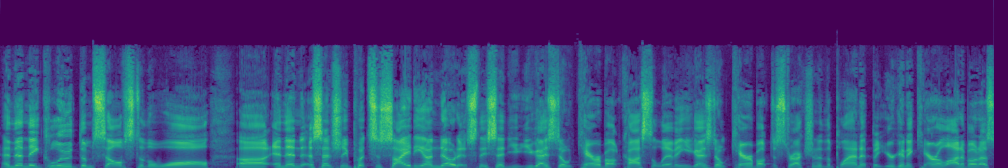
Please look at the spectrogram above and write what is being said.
and then they glued themselves to the wall, uh, and then essentially put society on notice. They said, you, "You guys don't care about cost of living. You guys don't care about destruction of the planet, but you're going to care a lot about us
